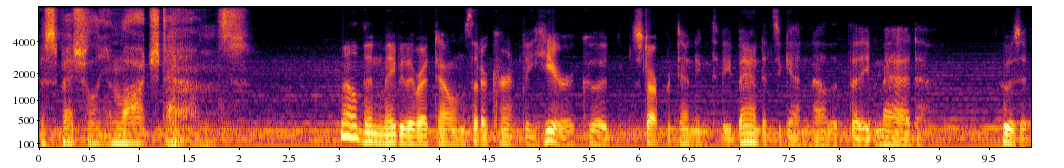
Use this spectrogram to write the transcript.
especially in large towns. Well, then maybe the Red Talons that are currently here could start pretending to be bandits again now that the mad. Who is it?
